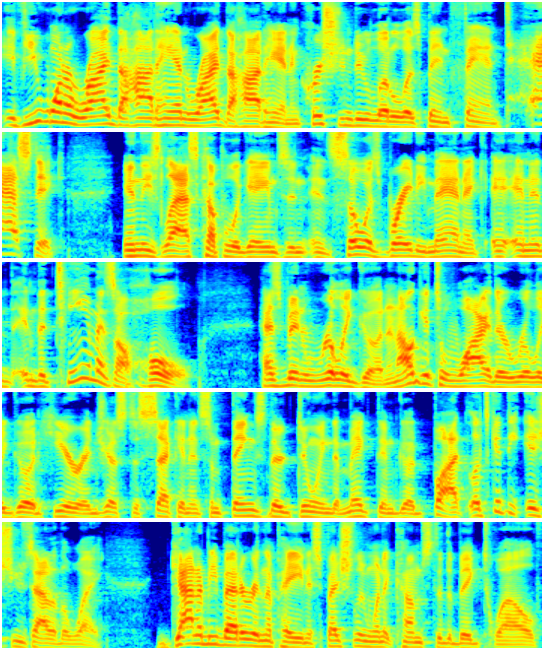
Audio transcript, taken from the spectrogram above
if you want to ride the hot hand, ride the hot hand. And Kristian Doolittle has been fantastic in these last couple of games, and, and so has Brady Manek, And, and, and the team as a whole has been really good. And I'll get to why they're really good here in just a second and some things they're doing that make them good. But let's get the issues out of the way. Got to be better in the paint, especially when it comes to the Big 12.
